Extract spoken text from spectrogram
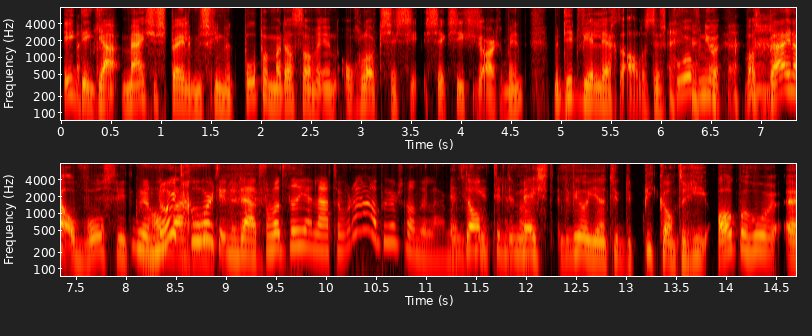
ik denk, ja, meisjes spelen misschien met poppen, maar dat is dan weer een ongelooflijk seksistisch argument. Maar dit weer legt alles. Dus Cor van Nieuwen was bijna op Wall Street. Ik heb nooit gehoord inderdaad. Van wat wil jij laten worden? Ah, beurshandelaar. en dan de meest, wil je natuurlijk de pikanterie ook wel horen. Uh,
